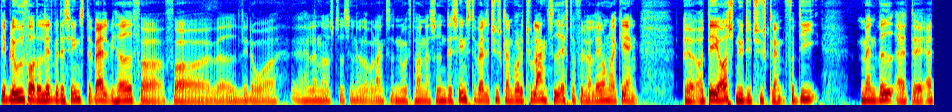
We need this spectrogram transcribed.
det blev udfordret lidt ved det seneste valg, vi havde for, for hvad, lidt over øh, halvandet års tid siden, eller hvor lang tid nu efterhånden er siden. Det seneste valg i Tyskland, hvor det tog lang tid efterfølgende at lave en regering. Øh, og det er også nyt i Tyskland, fordi man ved, at, øh, at,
